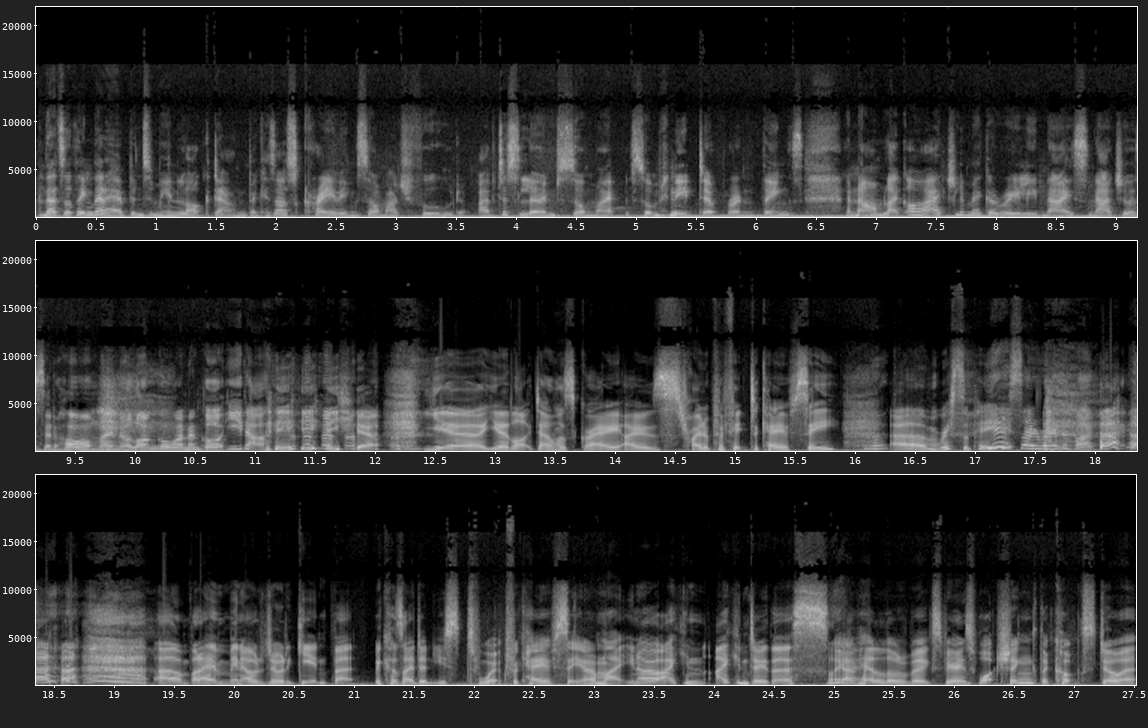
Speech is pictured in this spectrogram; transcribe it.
That's the thing that happened to me in lockdown because I was craving so much food. I've just learned so much, so many different things, and now I'm like, oh, I actually make a really nice nachos at home. I no longer want to go eat out. yeah, yeah, yeah. Lockdown was great. I was trying to perfect a KFC um, recipe. yes, I read about that. um, but I haven't been able to do it again. But because I did used to work for KFC, I'm like, you know, I can I can do this. Like Yeah. I've had a little bit of experience watching the cooks do it,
